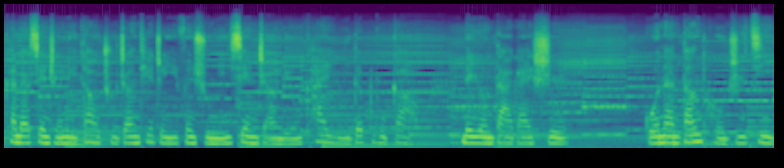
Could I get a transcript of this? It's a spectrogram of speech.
看到县城里到处张贴着一份署名县长刘开宜的布告，内容大概是：国难当头之际，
